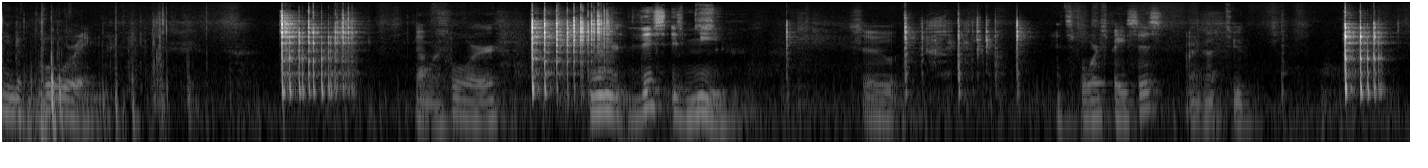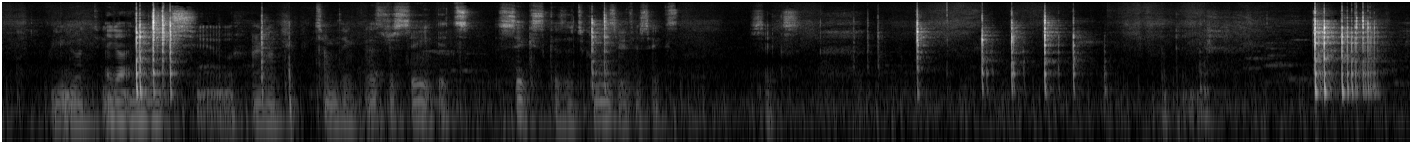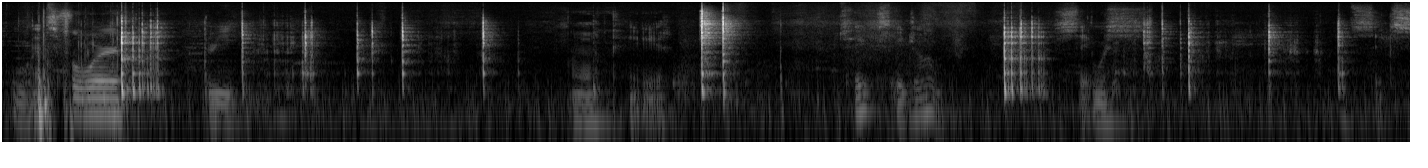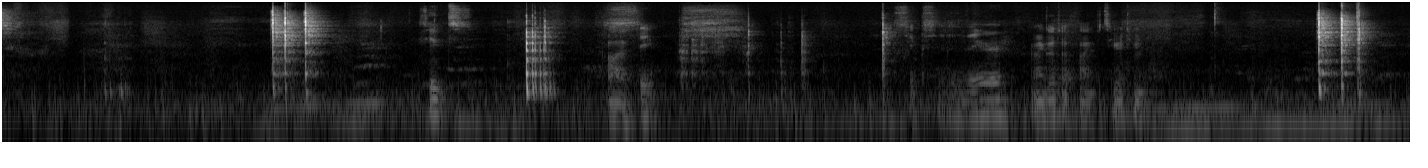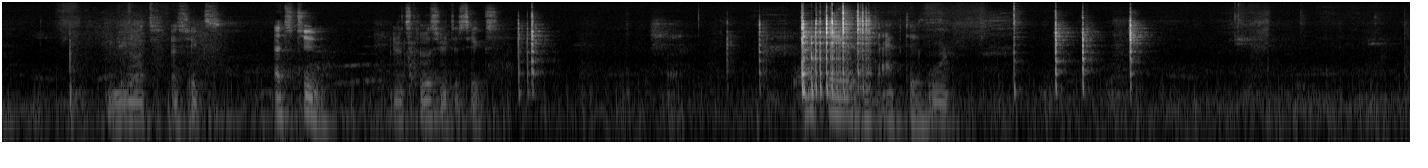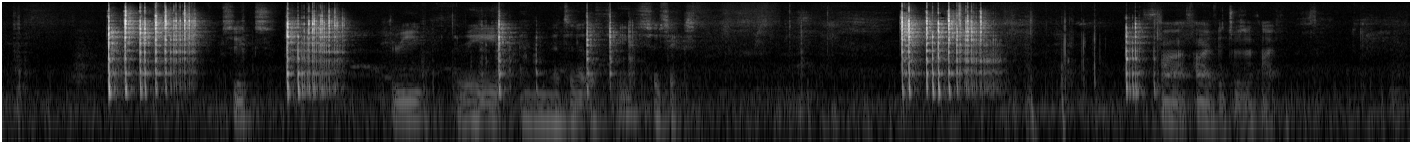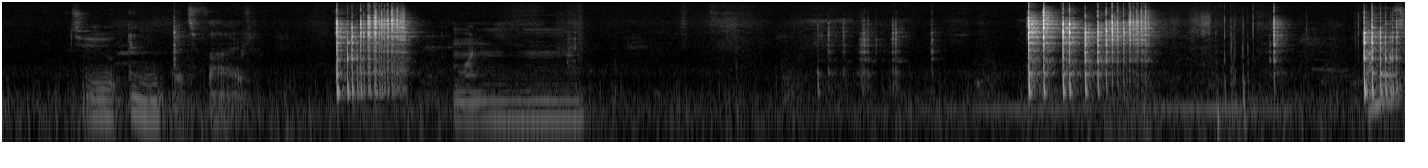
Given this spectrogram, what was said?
kind of boring. Got four. Remember, this is me. So, it's four spaces. I got two. You got two. I got another two. I got something. Let's just say it's six because it's closer to six. Six. That's four. Three, Okay. six. Good job. Six. Four. Six. Six. Five. Six. Six is there. I got a five. It's your turn. You got a six. That's two. It's closer to six. That player is active. Four. Six. Three. Three, and that's another three, so six. Five. Five. It was a five. Two, and that's five.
